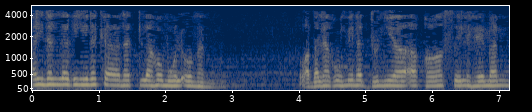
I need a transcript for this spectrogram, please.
أين الذين كانت لهم الأمم؟ وبلغوا من الدنيا أقاصي الهمم.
